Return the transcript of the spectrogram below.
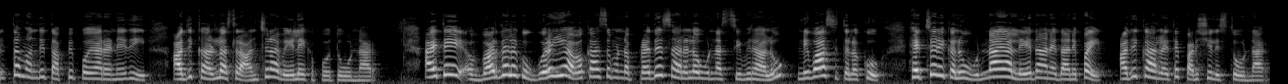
ఎంతమంది తప్పిపోయారనేది అధికారులు అసలు అంచనా వేయలేకపోతూ ఉన్నారు. అయితే వరదలకు గురయ్యే అవకాశం ఉన్న ప్రదేశాలలో ఉన్న శిబిరాలు నివాసితులకు హెచ్చరికలు ఉన్నాయా లేదా అనే దానిపై అధికారులైతే పరిశీలిస్తూ ఉన్నారు.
